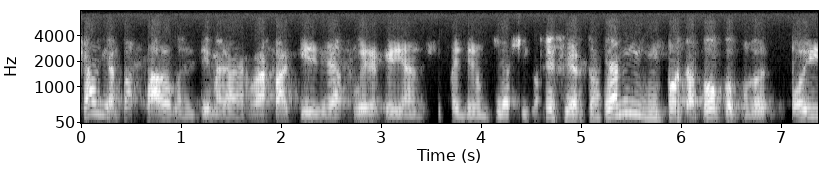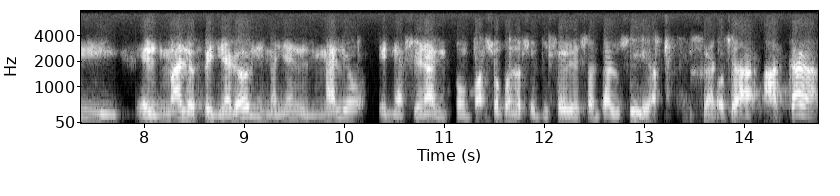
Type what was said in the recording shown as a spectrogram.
Ya había pasado con el tema de la garrafa que de afuera querían suspender un clásico. Es cierto. Pero a mí me importa poco porque hoy el malo es Peñarol y mañana el malo es Nacional, como pasó con los episodios de Santa Lucía. Exacto. O sea, acá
